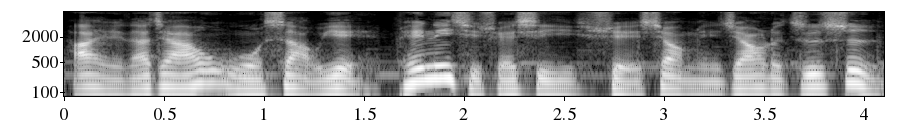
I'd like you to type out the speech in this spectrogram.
嗨，大家好，我是熬夜，陪你一起学习学校没教的知识。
